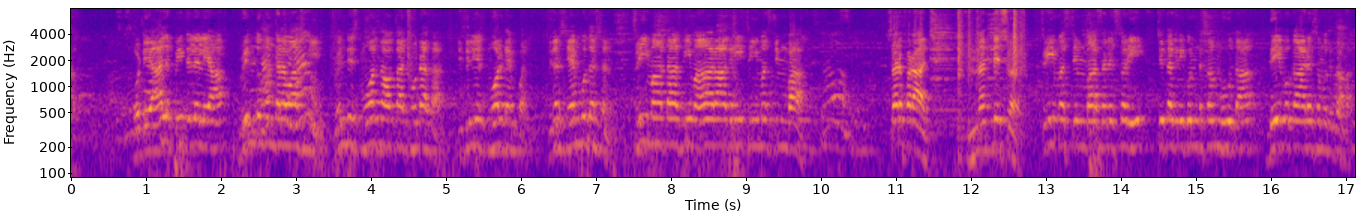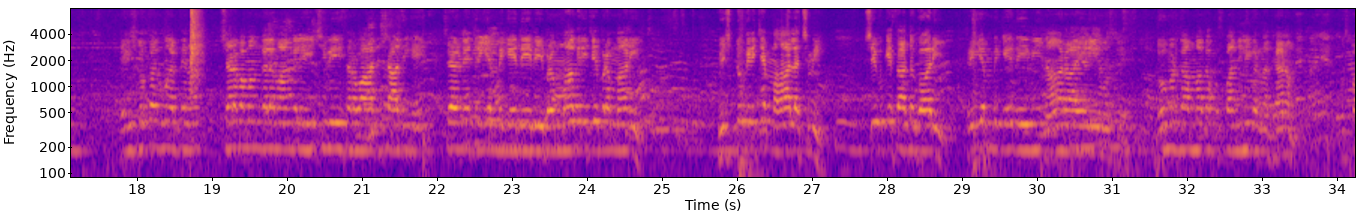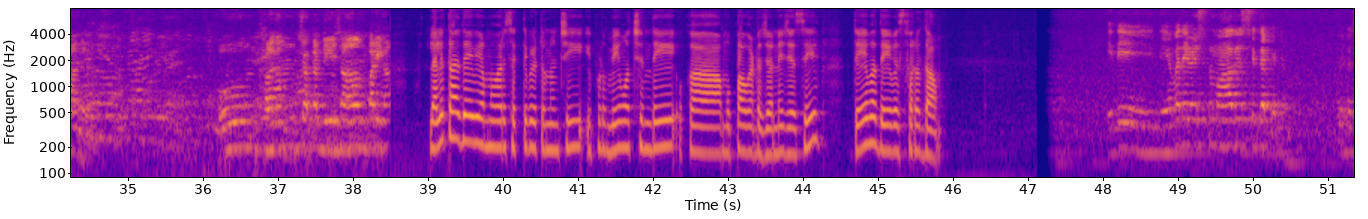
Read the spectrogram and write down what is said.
और दयाल पीठ ले लिया। विंदु मंडल वासिनी। विंद स्मॉल सा होता है छोटा सा। इसलिए स्मॉल टेंपल इधर शंभु दर्शन। श्री माता श्री महारागनी श्रीमत सिंबा। सरफराज नंदेश्वर। श्रीमत सिंहासनेश्वरी चितग्निकुंड संभूता देवकार समुदिता एक श्लोक मारते ना सर्वमंगल मांगले शिवे सर्वाद साधिके शरणे त्रियंबिके देवी ब्रह्मा के नीचे ब्रह्माणी विष्णु के नीचे महालक्ष्मी शिव के साथ गौरी त्रियंबिके देवी नारायणी नमस्ते। दो मिनट का अम्मा का पुष्पांजलि करना ध्यानम पुष्पांजलि। ओम खड़गम चक्रदेशाम परिगा లలితాదేవి అమ్మవారి శక్తిపీఠం నుంచి ఇప్పుడు మేము వచ్చింది ఒక ముప్పావు గంట జర్నీ చేసి దేవదేవేశ్వర ధామ్. ఇది దేవదేవేశ్వర మహాదేవ సిద్ధపీఠం.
